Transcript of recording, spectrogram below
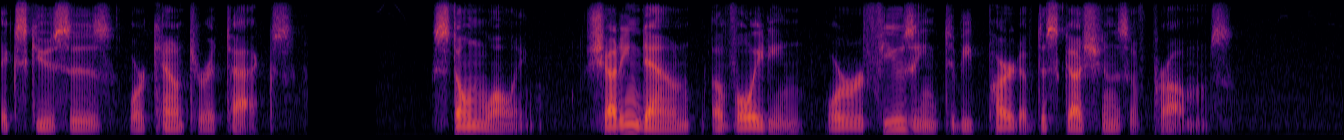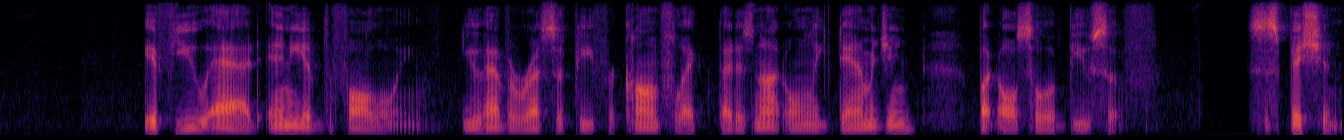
excuses, or counterattacks. Stonewalling, shutting down, avoiding, or refusing to be part of discussions of problems. If you add any of the following, you have a recipe for conflict that is not only damaging, but also abusive. Suspicion,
